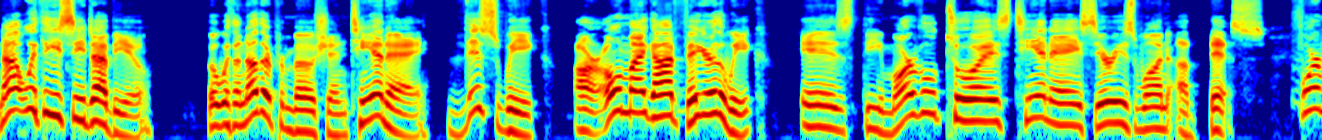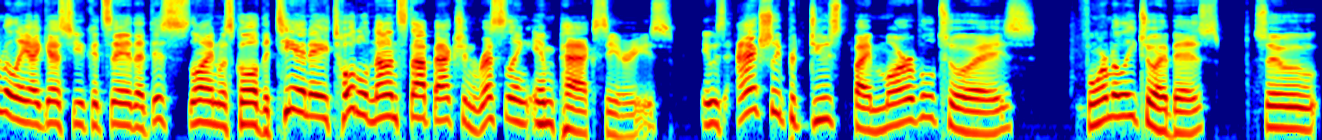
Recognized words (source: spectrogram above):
not with ECW, but with another promotion, TNA. This week, our oh my God figure of the week is the Marvel Toys TNA Series 1 Abyss. Formerly, I guess you could say that this line was called the TNA Total Nonstop Action Wrestling Impact Series. It was actually produced by Marvel Toys, formerly Toy Biz. So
